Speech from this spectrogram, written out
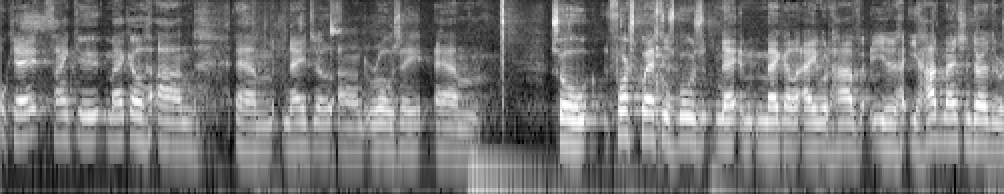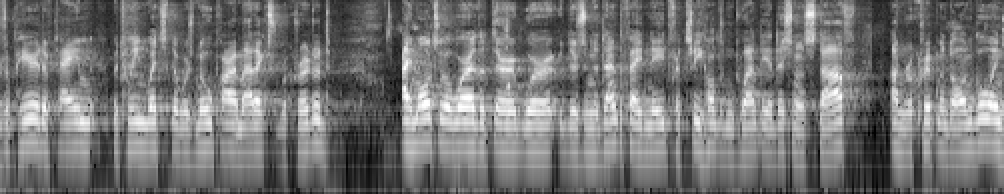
Okay, thank you, Michael and um, Nigel and Rosie. Um, so, first question, I suppose, Michael, I would have you, you had mentioned there there was a period of time between which there was no paramedics recruited. I'm also aware that there were there's an identified need for 320 additional staff and recruitment ongoing.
